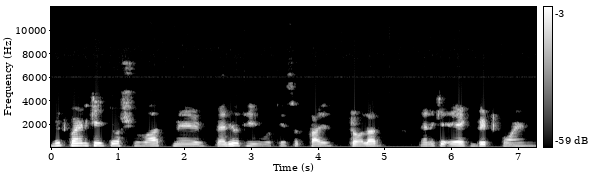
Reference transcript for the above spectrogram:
Bitcoin کی جو شروعات میں ویلیو تھی وہ تھی ستائیس ڈالر یعنی کہ ایک بٹ کوائن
